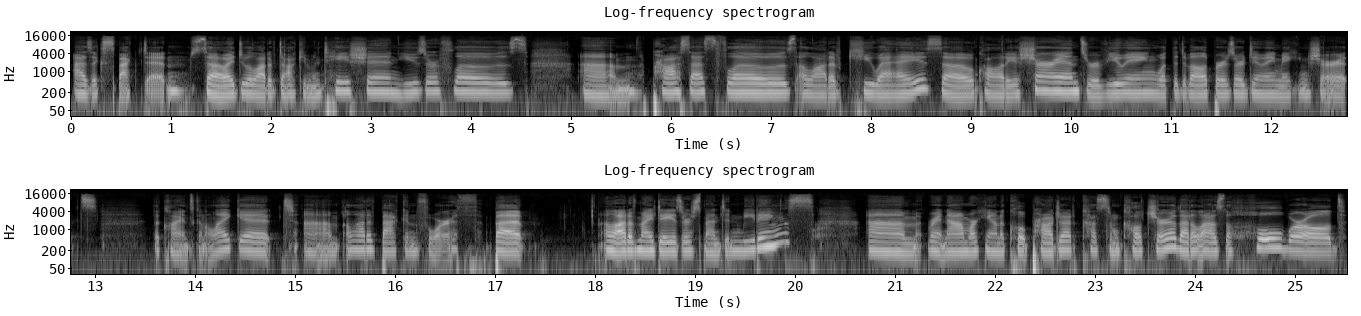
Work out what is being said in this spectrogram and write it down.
as expected. So I do a lot of documentation, user flows. Um, process flows, a lot of QA, so quality assurance, reviewing what the developers are doing, making sure it's the client's going to like it, um, a lot of back and forth. But a lot of my days are spent in meetings. Um, right now, I'm working on a cool project, Custom Culture, that allows the whole world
